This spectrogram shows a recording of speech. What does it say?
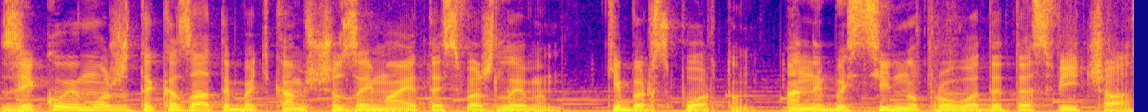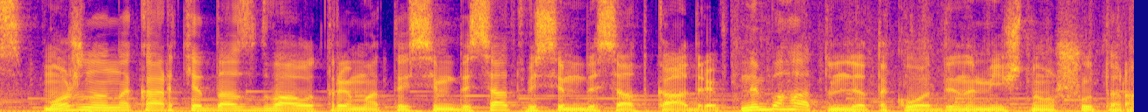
з якою можете казати батькам, що займаєтесь важливим кіберспортом, а не безцільно проводите свій час. Можна на карті Dust 2 отримати 70-80 кадрів. Небагато для такого динамічного шутера,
